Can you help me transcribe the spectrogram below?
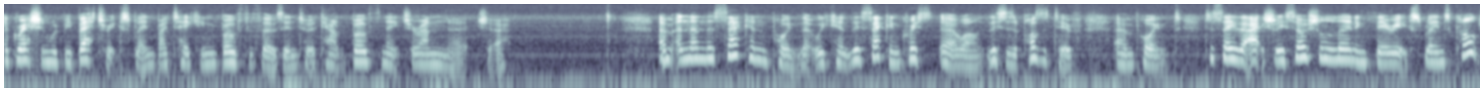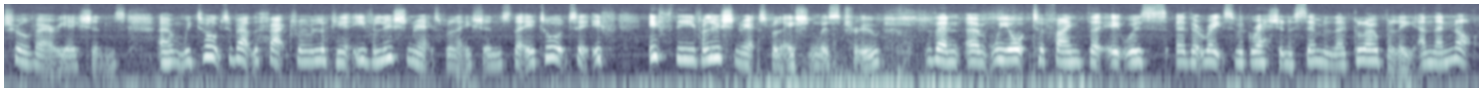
aggression would be better explained by taking both of those into account, both nature and nurture. Um, and then the second point that we can, the second, uh, well, this is a positive um, point, to say that actually social learning theory explains cultural variations. Um, we talked about the fact when we're looking at evolutionary explanations that it ought to, if if the evolutionary explanation was true, then um, we ought to find that it was uh, that rates of aggression are similar globally, and they're not.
